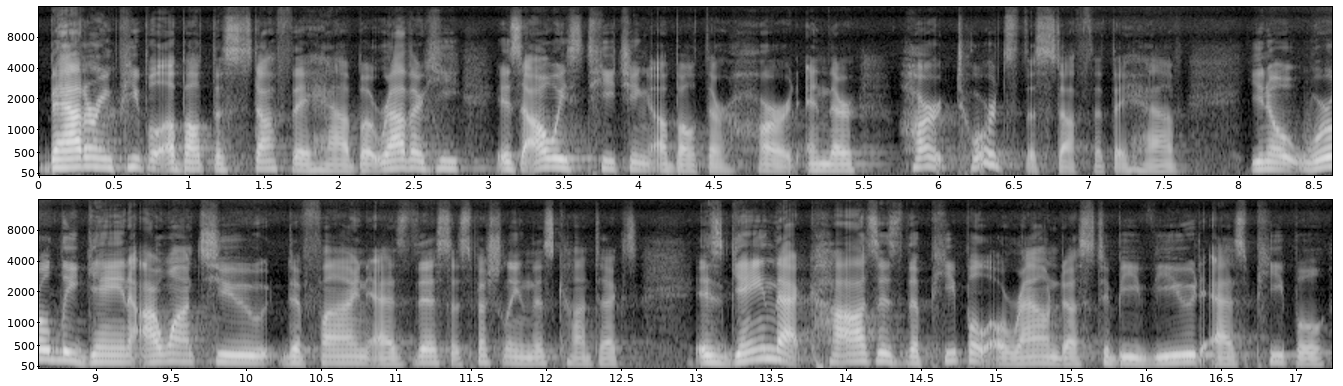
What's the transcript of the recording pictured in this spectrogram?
battering people about the stuff they have, but rather he is always teaching about their heart and their heart towards the stuff that they have. You know, worldly gain, I want to define as this, especially in this context, is gain that causes the people around us to be viewed as people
